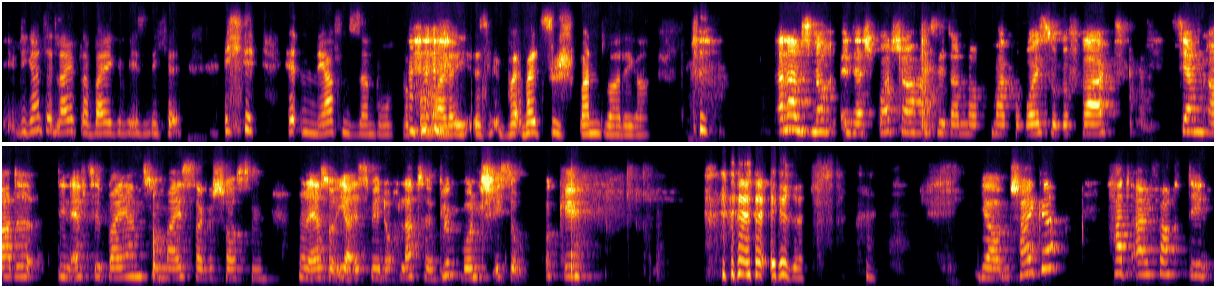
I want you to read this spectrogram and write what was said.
die ganze Zeit live dabei gewesen, ich, hätte- ich hätte einen Nervenzusammenbruch bekommen, weil es zu spannend war, Digga. Dann haben sie noch in der Sportschau haben sie dann noch Marco Reus so gefragt. Sie haben gerade den FC Bayern zum Meister geschossen. Und er so, ja, ist mir doch Latte. Glückwunsch. Ich so, okay. Irre. Ja, und Schalke hat einfach den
